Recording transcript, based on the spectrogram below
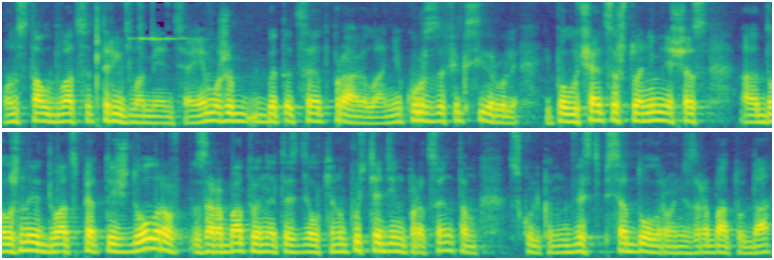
он стал 23 в моменте, а я им уже BTC отправила, они курс зафиксировали. И получается, что они мне сейчас а, должны 25 тысяч долларов, зарабатывая на этой сделке, ну пусть 1%, там сколько, ну 250 долларов они зарабатывают, да,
